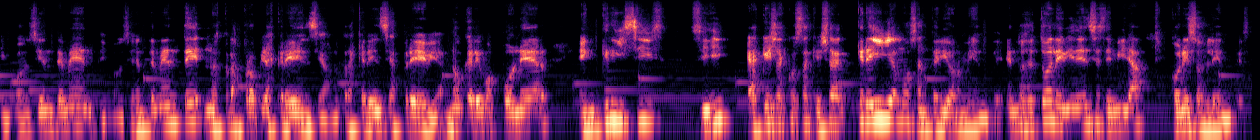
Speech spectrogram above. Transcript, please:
inconscientemente y conscientemente nuestras propias creencias, nuestras creencias previas. No queremos poner en crisis ¿sí? aquellas cosas que ya creíamos anteriormente. Entonces toda la evidencia se mira con esos lentes.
